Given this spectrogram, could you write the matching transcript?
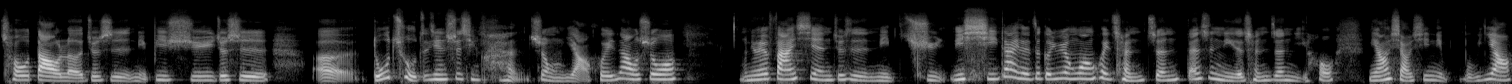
抽到了，就是你必须就是呃独处这件事情很重要。回到说，你会发现就是你去你期待的这个愿望会成真，但是你的成真以后，你要小心，你不要。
